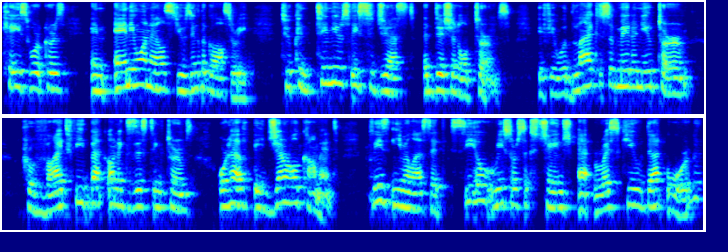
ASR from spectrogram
caseworkers, and anyone else using the glossary to continuously suggest additional terms. If you would like to submit a new term, provide feedback on existing terms, or have a general comment, please email us at CO Resource Exchange at rescue.org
